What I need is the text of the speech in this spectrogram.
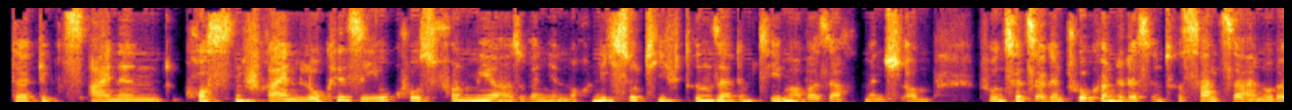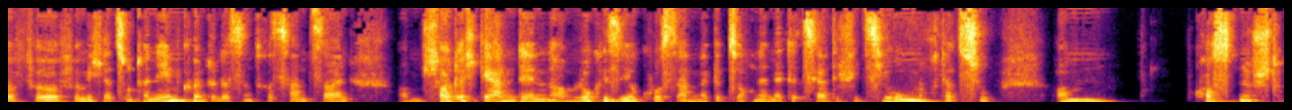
da gibt's einen kostenfreien Local SEO-Kurs von mir. Also wenn ihr noch nicht so tief drin seid im Thema, aber sagt, Mensch, ähm, für uns als Agentur könnte das interessant sein oder für, für mich als Unternehmen könnte das interessant sein, schaut euch gerne den Local SEO-Kurs an. Da gibt's auch eine nette Zertifizierung noch dazu. kostet nichts.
